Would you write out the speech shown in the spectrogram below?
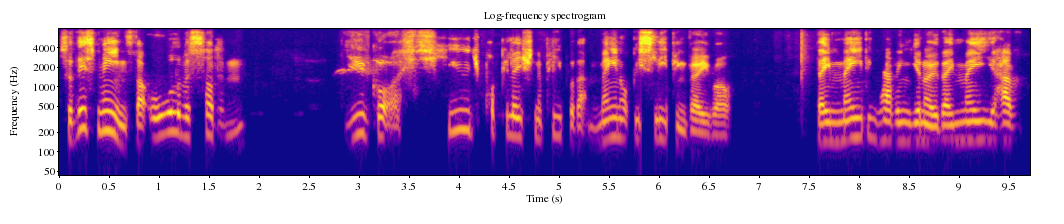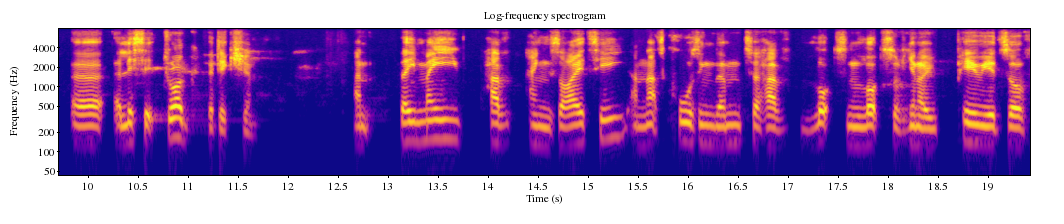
So this means that all of a sudden, you've got a huge population of people that may not be sleeping very well. They may be having, you know, they may have uh, illicit drug addiction, and they may have anxiety and that's causing them to have lots and lots of you know periods of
